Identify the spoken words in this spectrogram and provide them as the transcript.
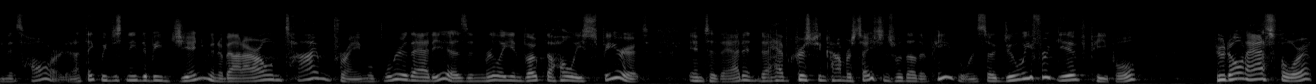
and it's hard. And I think we just need to be genuine about our own time frame of where that is and really invoke the Holy Spirit into that and to have Christian conversations with other people. And so, do we forgive people who don't ask for it,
